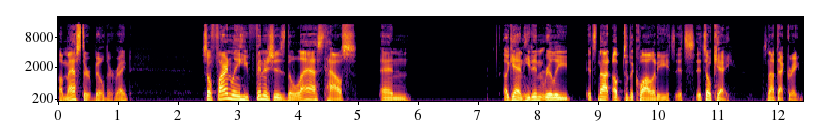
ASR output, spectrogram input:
a master builder, right? So finally, he finishes the last house, and again, he didn't really. It's not up to the quality. It's it's it's okay. It's not that great.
